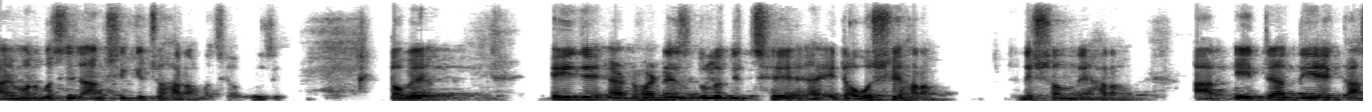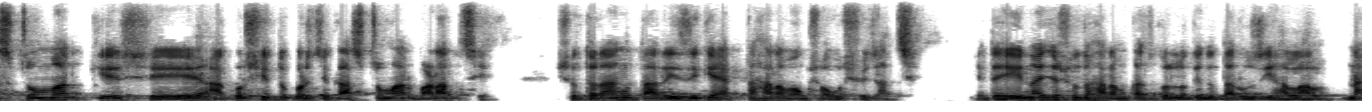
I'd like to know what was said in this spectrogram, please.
আমি মনে করছি যে আংশিক কিছু হারাম আছে বুঝি তবে এই যে অ্যাডভার্টাইজগুলো দিচ্ছে হ্যাঁ, এটা অবশ্যই হারাম নিঃসন্দেহে হারাম। আর এটা দিয়ে কাস্টমারকে সে আকর্ষিত করছে কাস্টমার বাড়াচ্ছে। সুতরাং তার রিজিকে একটা হারাম অংশ অবশ্যই যাচ্ছে। এটা এই নয় যে শুধু হারাম কাজ করল, কিন্তু তার রুজি হালাল না।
